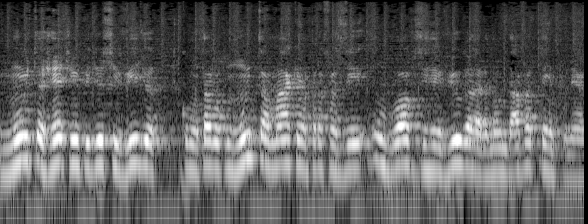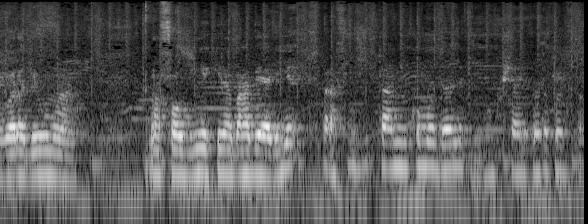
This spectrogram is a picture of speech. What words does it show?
E muita gente me pediu esse vídeo, como eu tava com muita máquina para fazer unboxing e review, galera, não dava tempo, né? Agora deu uma, uma folguinha aqui na barbearia. Esse parafuso tá me incomodando aqui, vamos puxar ele para outra posição.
